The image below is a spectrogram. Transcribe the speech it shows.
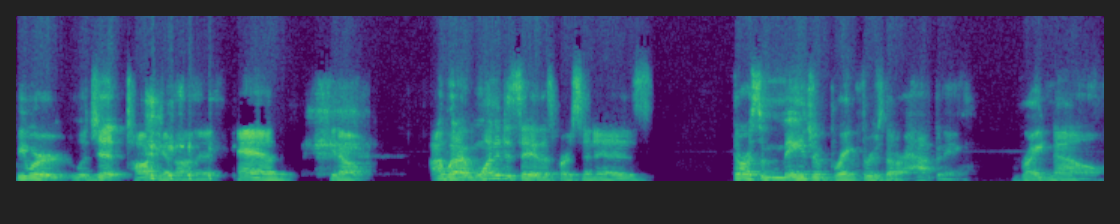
we were legit talking about it, and you know, I, what I wanted to say to this person is there are some major breakthroughs that are happening right now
